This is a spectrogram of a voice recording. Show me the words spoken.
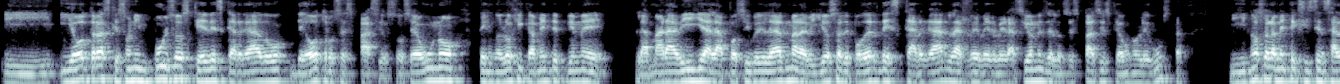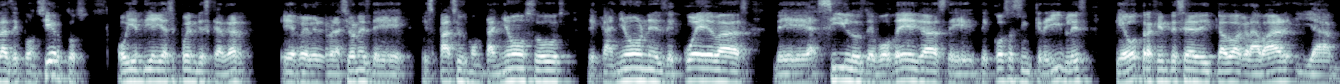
y, otras que son impulsos que he descargado de otros espacios. O sea, uno tecnológicamente tiene la maravilla, la posibilidad maravillosa de poder descargar las reverberaciones de los espacios que a uno le gusta. Y no solamente existen salas de conciertos, hoy en día ya se pueden descargar eh, reverberaciones de espacios montañosos, de cañones, de cuevas, de asilos, de bodegas, de, de, cosas increíbles que otra gente se ha dedicado a grabar y a,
